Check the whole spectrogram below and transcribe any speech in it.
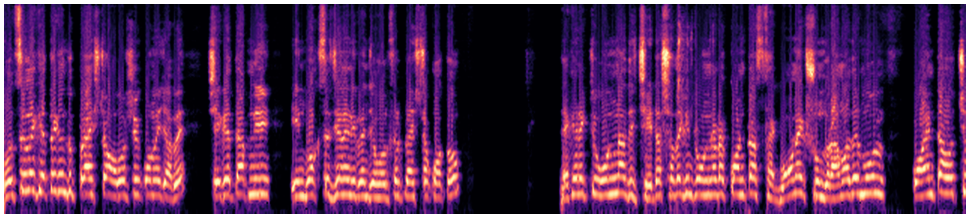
হোলসেলের ক্ষেত্রে কিন্তু প্রাইসটা অবশ্যই কমে যাবে। সেক্ষেত্রে আপনি ইনবক্সে জেনে নেবেন যে হোলসেল প্রাইসটা কত। দেখেন একটি ওন্না দিচ্ছে, এটার সাথে কিন্তু ওন্নাটা কন্ট্রাস্ট থাকবে, অনেক সুন্দর। আমাদের মূল পয়েন্টটা হচ্ছে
